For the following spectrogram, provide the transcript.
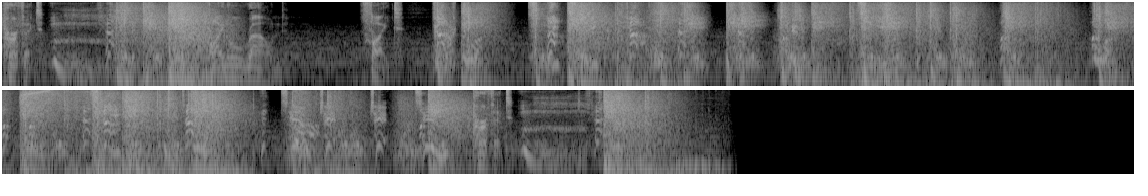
Perfect. Final round. Fight. Perfect. Hmm.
